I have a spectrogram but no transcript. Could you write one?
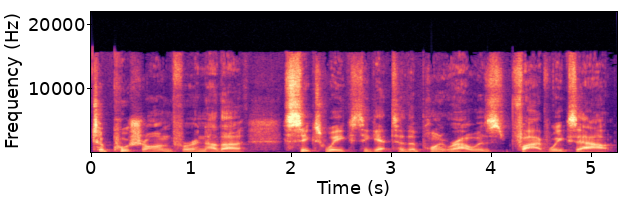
to push on for another six weeks to get to the point where I was five weeks out,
